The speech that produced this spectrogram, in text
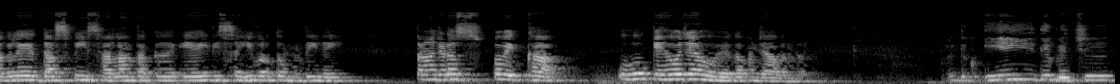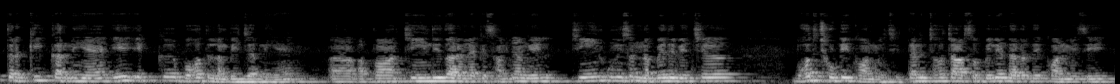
ਅਗਲੇ 10-20 ਸਾਲਾਂ ਤੱਕ AI ਦੀ ਸਹੀ ਵਰਤੋਂ ਹੁੰਦੀ ਗਈ ਤਾਂ ਜਿਹੜਾ ਸ- ਭਵਿੱਖ ਉਹ ਕਿਹੋ ਜਿਹਾ ਹੋਵੇਗਾ ਪੰਜਾਬ ਅੰਦਰ? ਦੇਖੋ, ਇਹ ਦੇ ਵਿੱਚ ਤਰੱਕੀ ਕਰਨੀ ਹੈ, ਇਹ ਇੱਕ ਬਹੁਤ ਲੰਬੀ ਜਰਨੀ ਹੈ। ਆਪਾਂ ਚੀਨ ਦੀ ਉਦਾਹਰਨ ਲੈ ਕੇ ਸਮਝਾਂਗੇ। ਚੀਨ 1990 ਦੇ ਵਿੱਚ ਬਹੁਤ ਛੋਟੀ ਇਕਨੋਮੀ ਸੀ 3-400 ਬਿਲੀਅਨ ਡਾਲਰ ਦੀ ਇਕਨੋਮੀ ਸੀ।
